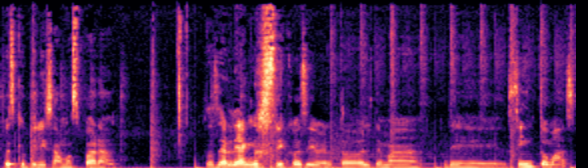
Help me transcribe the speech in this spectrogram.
pues que utilizamos para hacer diagnósticos y ver todo el tema de síntomas.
